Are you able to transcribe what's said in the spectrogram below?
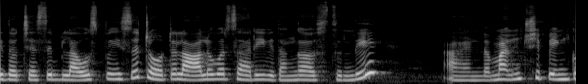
ఇది వచ్చేసి blouse piece total all over sari ఈ విధంగా వస్తుంది. అండ్ మంచి పింక్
